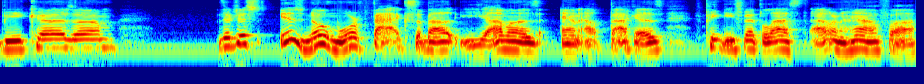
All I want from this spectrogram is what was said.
because um, there just is no more facts about llamas and alpacas. Pinky spent the last hour and a half uh,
